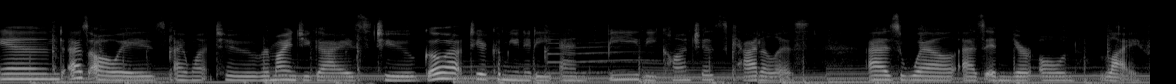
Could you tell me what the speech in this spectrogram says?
And as always, I want to remind you guys to go out to your community and be the conscious catalyst as well as in your own life.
